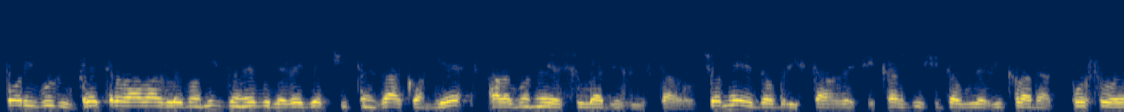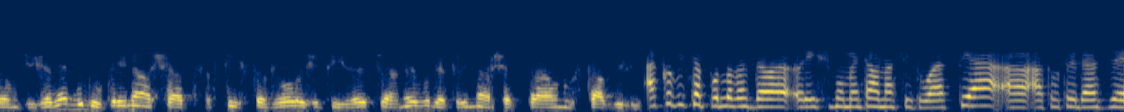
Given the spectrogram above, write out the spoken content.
spory budú pretrvávať, lebo nikto nebude vedieť, či ten zákon je alebo nie je v s ústavou. Čo nie je dobrý stav veci. Každý si to bude vykladať po svojom, čiže nebudú prinášať v týchto dôležitých veciach, nebude prinášať právnu stabilitu. Ako by sa podľa vás dala riešiť momentálna situácia a, a to teda, že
